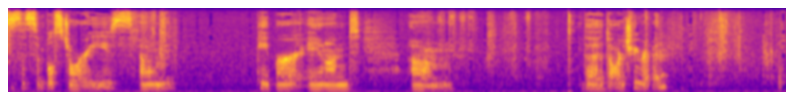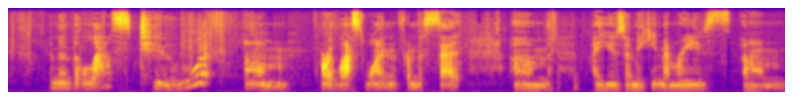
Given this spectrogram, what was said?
This is the Simple Stories um, paper and um, the Dollar Tree ribbon. And then the last two, um, or last one from the set, um, I used a Making Memories um,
